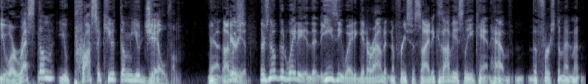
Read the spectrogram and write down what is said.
you arrest them, you prosecute them, you jail them. Yeah, period. there's no good way to, the easy way to get around it in a free society because obviously you can't have the First Amendment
